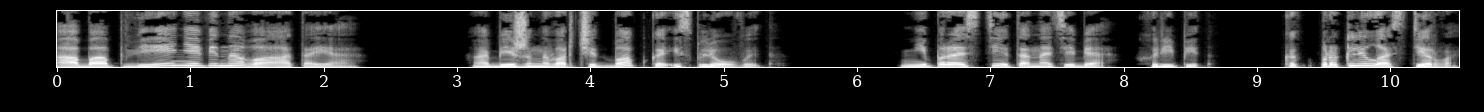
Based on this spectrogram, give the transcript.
а баб Веня виноватая. Обиженно ворчит бабка и сплевывает. Не простит она тебя, хрипит. Как прокляла стерва.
